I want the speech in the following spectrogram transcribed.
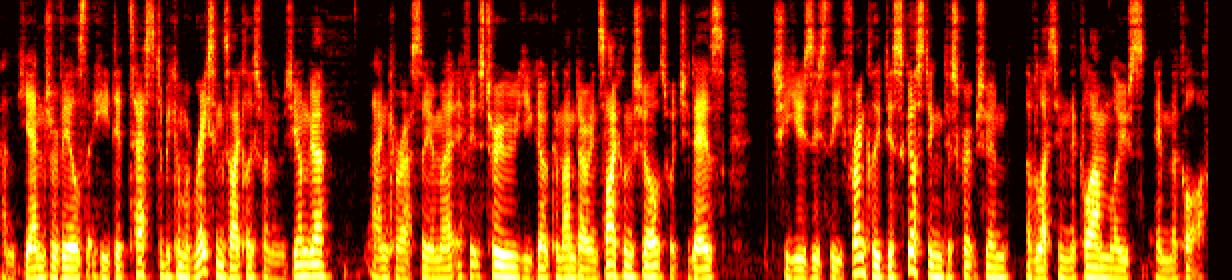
And Jens reveals that he did test to become a racing cyclist when he was younger. Anke asks Uma if it's true you go commando in cycling shorts, which it is. She uses the frankly disgusting description of letting the clam loose in the cloth.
